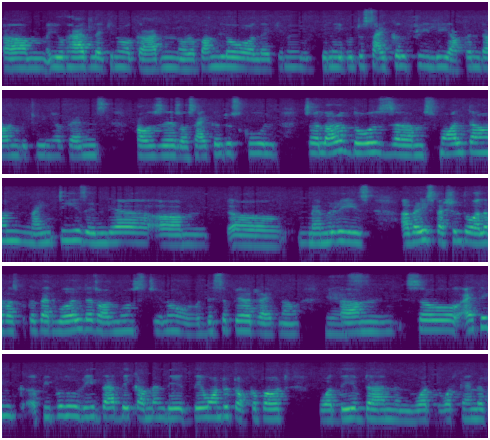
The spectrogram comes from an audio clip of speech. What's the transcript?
um, you've had like you know a garden or a bungalow or like you know you've been able to cycle freely up and down between your friends houses or cycle to school. So a lot of those um, small town 90s india um, uh, memories are very special to all of us because that world has almost you know disappeared right now. Yes. um, so i think people who read that they come and they they want to talk about what they've done and what what kind of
